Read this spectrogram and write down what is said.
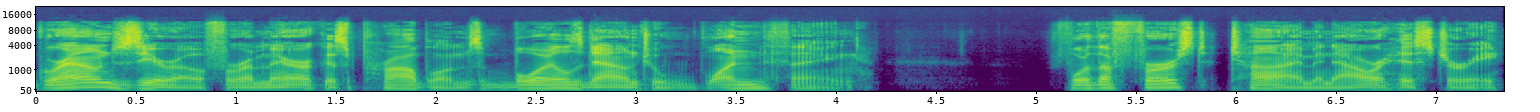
ground zero for America's problems boils down to one thing. For the first time in our history,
